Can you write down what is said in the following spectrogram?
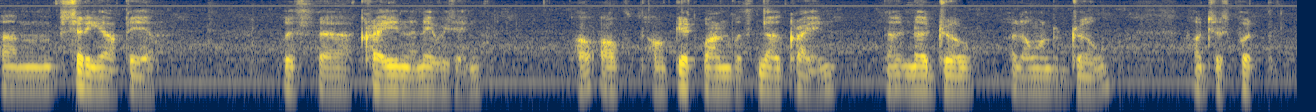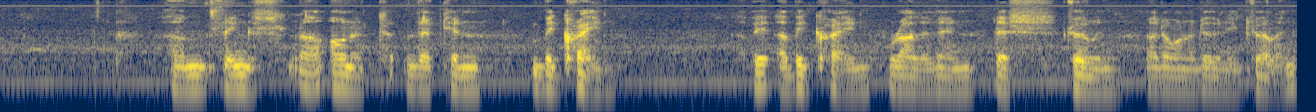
um, sitting out there with uh, crane and everything. I'll, I'll, I'll get one with no crane, no, no drill, I don't want to drill. I'll just put um, things uh, on it that can, big crane, a, a big crane rather than this drilling. I don't want to do any drilling.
